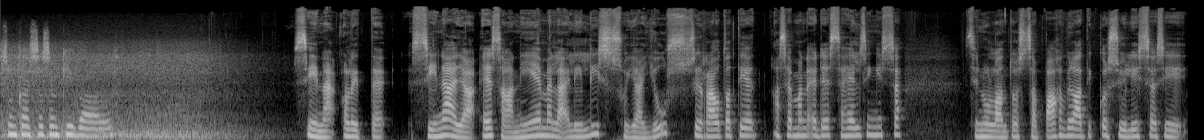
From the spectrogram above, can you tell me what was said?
Sun kanssa on kiva olla. Siinä olitte sinä ja Esa Niemelä, eli Lissu ja Jussi rautatieaseman edessä Helsingissä. Sinulla on tuossa pahvilaatikko sylissäsi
